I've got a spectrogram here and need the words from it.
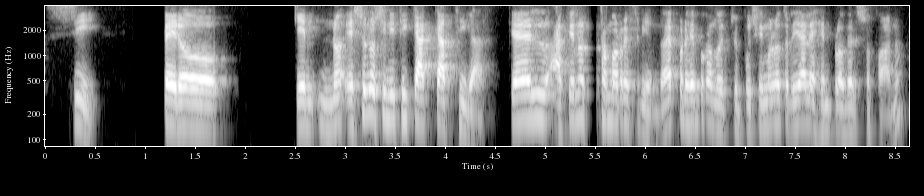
sí, pero que no, eso no significa castigar. ¿A qué nos estamos refiriendo? Es, por ejemplo, cuando pusimos el otro día el ejemplo del sofá. ¿no?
